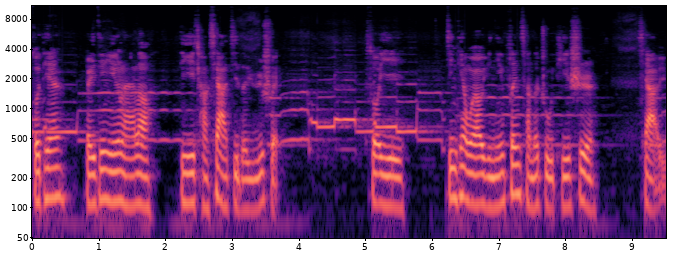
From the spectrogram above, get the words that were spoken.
昨天，北京迎来了第一场夏季的雨水。所以，今天我要与您分享的主题是下雨。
